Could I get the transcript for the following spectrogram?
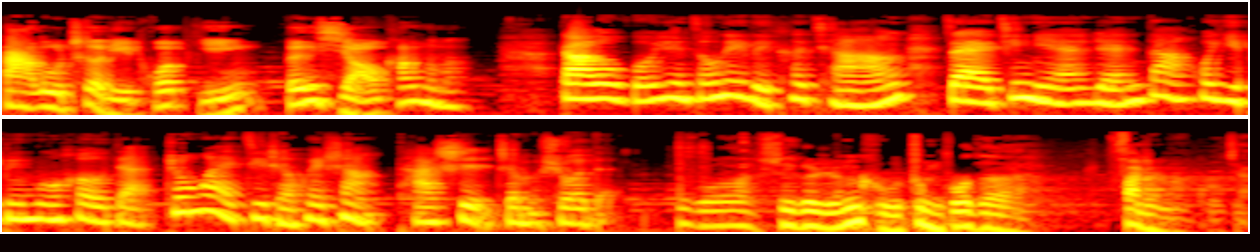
大陆彻底脱贫奔小康了吗？大陆国务院总理李克强在今年人大会议闭幕后的中外记者会上，他是这么说的：“中国是一个人口众多的。”发展中国家，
